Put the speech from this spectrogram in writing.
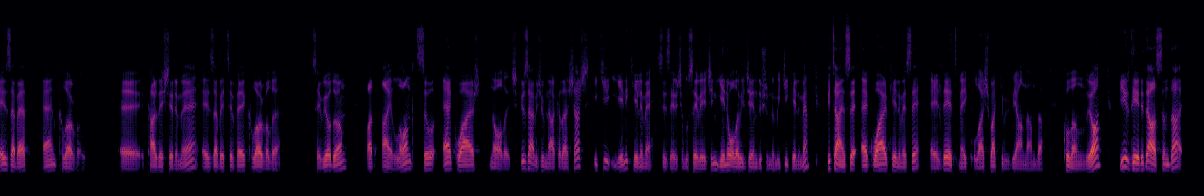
Elizabeth and Clerval. Ee, kardeşlerimi, Elizabeth'i ve Clerval'ı seviyordum. But I longed to acquire knowledge. Güzel bir cümle arkadaşlar. İki yeni kelime sizler için bu seviye için yeni olabileceğini düşündüğüm iki kelime. Bir tanesi acquire kelimesi elde etmek, ulaşmak gibi bir anlamda kullanılıyor. Bir diğeri de aslında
